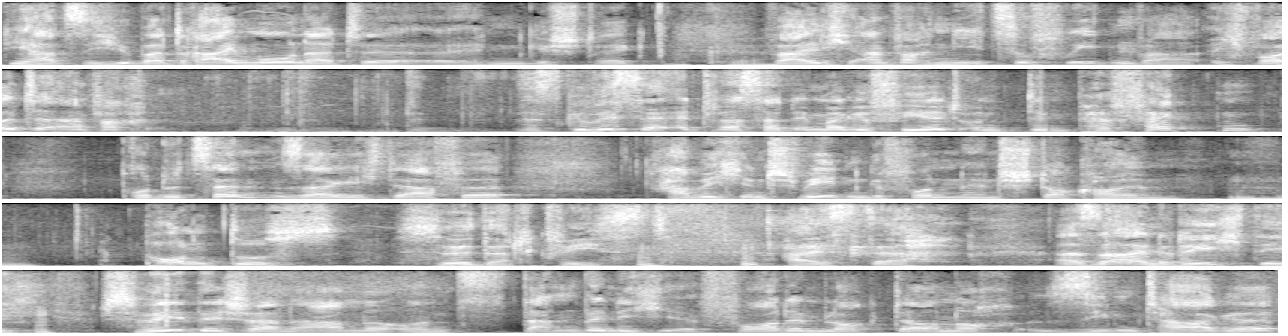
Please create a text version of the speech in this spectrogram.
die hat sich über drei Monate äh, hingestreckt, okay. weil ich einfach nie zufrieden war. Ich wollte einfach das gewisse Etwas hat immer gefehlt und den perfekten Produzenten, sage ich dafür, habe ich in Schweden gefunden, in Stockholm. Mhm. Pontus Söderqvist heißt er. Also ein richtig schwedischer Name. Und dann bin ich vor dem Lockdown noch sieben Tage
